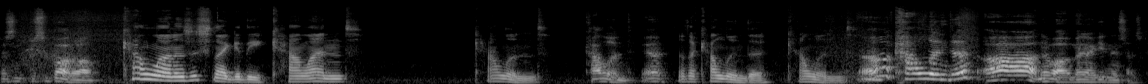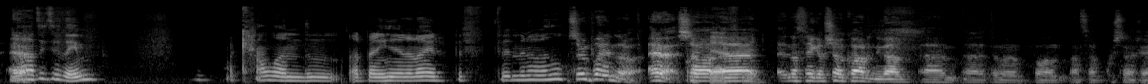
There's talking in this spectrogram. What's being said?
Beth sy'n bod o? Calan yn Saesneg ydi calend. Calend. Calend, ie. Yeah. Oedd calendar. Calend. Oh, calendar. O, oh, na fo, mae'n gyd yn sens. Na, di di ddim. Mae calend yn arbennig hyn yn air. Beth mynd o feddwl? So, rwy'n pwynt amdano fo. Anyway, so, okay, uh, nath ni gael Sean Corn i fewn. Um, uh, dyma bo'n atab cwestiwn chi.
